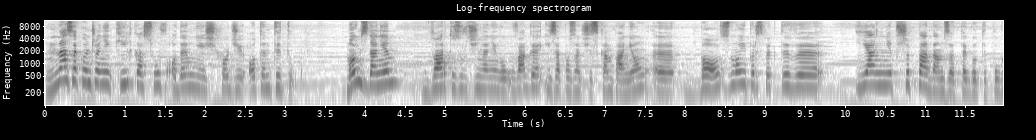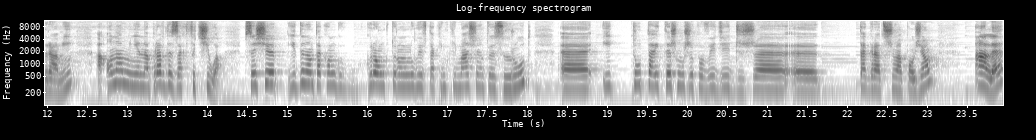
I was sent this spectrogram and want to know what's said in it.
Na zakończenie kilka słów ode mnie, jeśli chodzi o ten tytuł. Moim zdaniem warto zwrócić na niego uwagę i zapoznać się z kampanią, e, bo z mojej perspektywy ja nie przepadam za tego typu grami, a ona mnie naprawdę zachwyciła. W sensie jedyną taką grą, którą lubię w takim klimacie, no to jest Root e, i tutaj też muszę powiedzieć, że e, ta gra trzyma poziom, ale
